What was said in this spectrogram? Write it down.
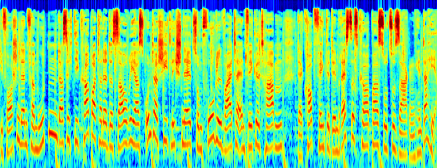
Die Forschenden vermuten, dass sich die Körperteile des Sauriers unterschiedlich schnell zum Vogel weiterentwickelt haben. Der Kopf hängte dem Rest des Körpers sozusagen hinterher.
